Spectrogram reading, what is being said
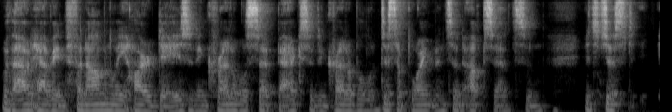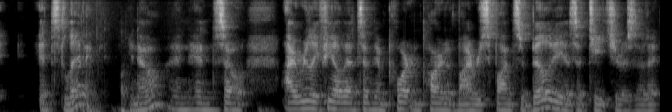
without having phenomenally hard days and incredible setbacks and incredible disappointments and upsets. And it's just, it's living, you know? And, and so I really feel that's an important part of my responsibility as a teacher is that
